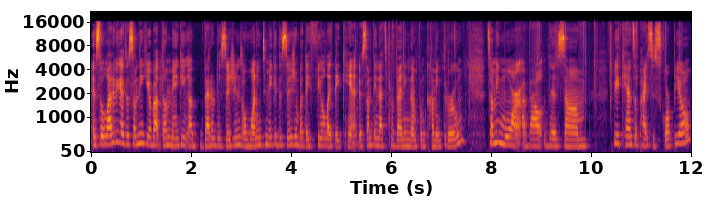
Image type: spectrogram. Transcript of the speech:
And so a lot of you guys, there's something here about them making a better decisions or wanting to make a decision, but they feel feel like they can't. There's something that's preventing them from coming through. Tell me more about this. Um, be a Cancer, Pisces, Scorpio.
